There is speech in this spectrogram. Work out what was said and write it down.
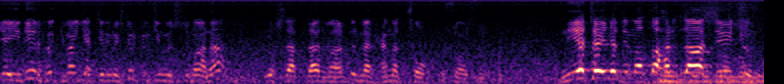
yeyilir, hükmen getirmiştir. Çünkü Müslümana ruhsatlar vardır. Merhamet çoktur, sonsuzdur. Niyet eyledim Allah rızası için.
